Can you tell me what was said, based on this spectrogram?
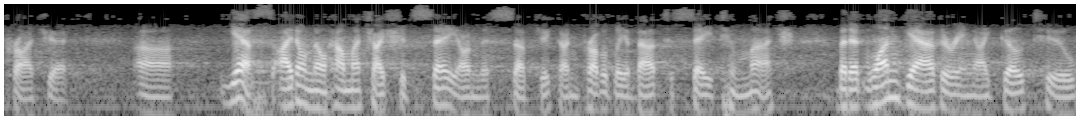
project. Uh, yes, I don't know how much I should say on this subject. I'm probably about to say too much. But at one gathering I go to,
